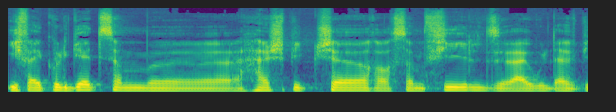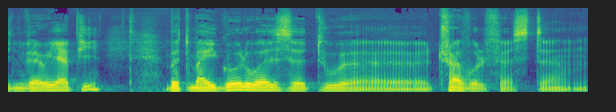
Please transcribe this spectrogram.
If I could get some uh, hash picture or some fields, I would have been very happy. But my goal was uh, to uh, travel first. Um,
